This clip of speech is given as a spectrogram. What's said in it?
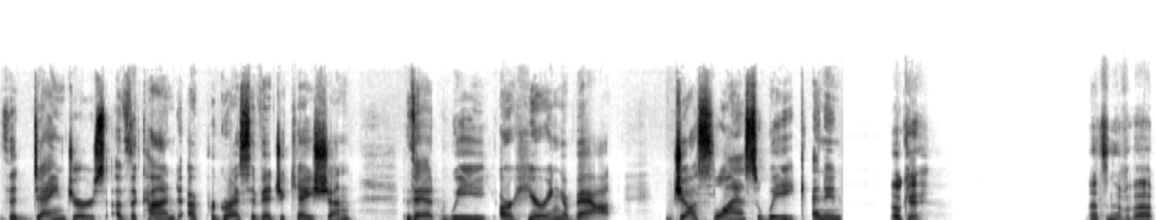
the dangers of the kind of progressive education that we are hearing about. Just last week, an in- Okay, that's enough of that.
